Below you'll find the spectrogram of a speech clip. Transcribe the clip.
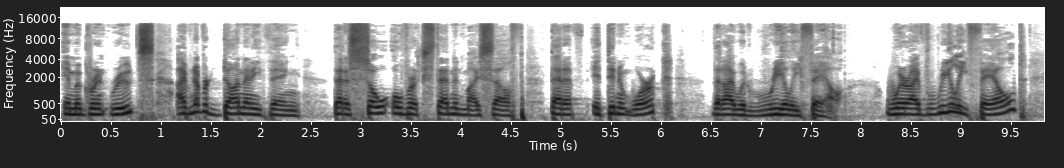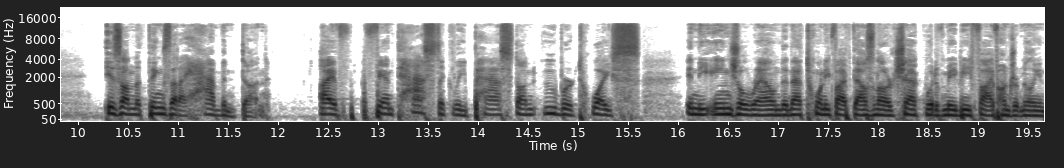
immigrant roots. I've never done anything that has so overextended myself that if it didn't work, that I would really fail. Where I've really failed is on the things that I haven't done. I've fantastically passed on Uber twice in the angel round, and that $25,000 check would have made me $500 million.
